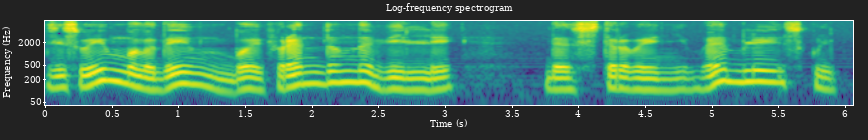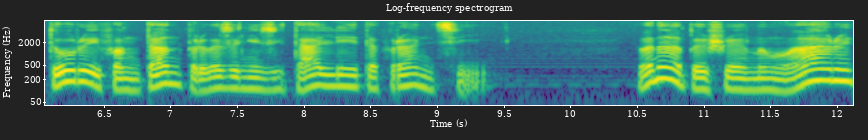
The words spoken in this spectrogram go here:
зі своїм молодим бойфрендом на віллі, де старовинні меблі, скульптури і фонтан привезені з Італії та Франції. Вона пише мемуари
